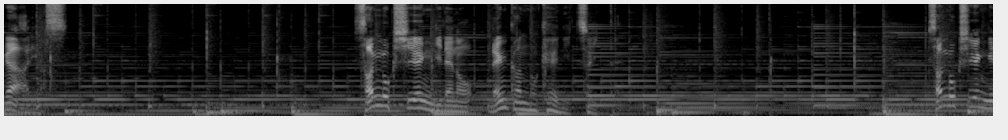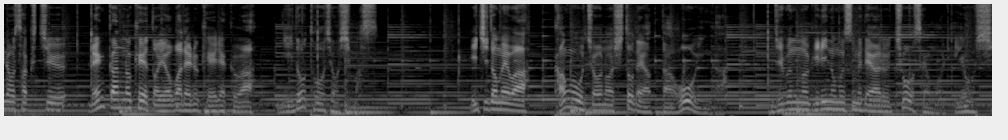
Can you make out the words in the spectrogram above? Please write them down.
計があります。三国志演義での連環の計について三国志演義の作中連環の計と呼ばれる計略は2度登場します。1度目は漢王朝の首都であった王院が自分の義理の娘である朝鮮を利用し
